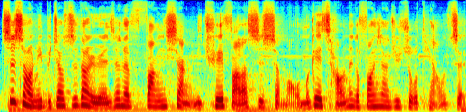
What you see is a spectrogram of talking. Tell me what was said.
至少你比较知道你人生的方向，你缺乏的是什么，我们可以朝那个方向去做调整。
